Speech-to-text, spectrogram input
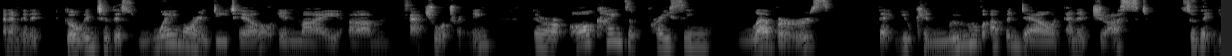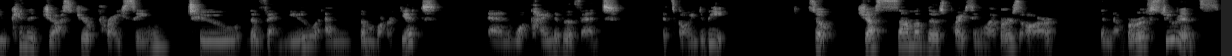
and I'm going to go into this way more in detail in my um, actual training, there are all kinds of pricing levers that you can move up and down and adjust so that you can adjust your pricing to the venue and the market and what kind of event it's going to be. So, just some of those pricing levers are the number of students,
